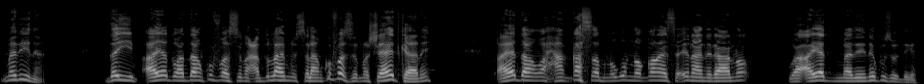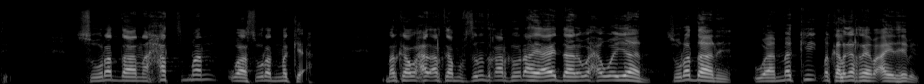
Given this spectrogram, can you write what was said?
مدينة. طيب ايادو هدان كفاسنا عبد الله بن السلام كفاسنا شاهد كاني إيه؟ ايادا وحان قصب نقول نقنايس أنا نرانو وايد مدينة كسو دغتي سورة دان حتما وسورة مكة. مركا واحد اركا مفسرين تقارك وراه ايادا وحا ويان. سورة داني ومكي مركا لغا ريب ايد هبل.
